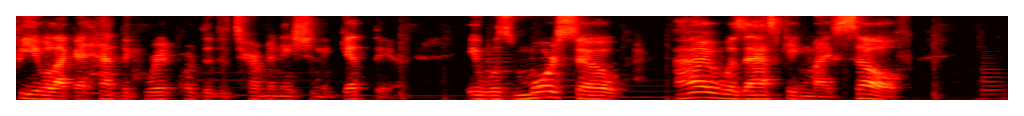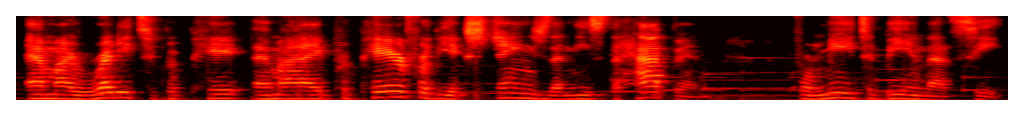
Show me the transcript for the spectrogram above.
feel like I had the grit or the determination to get there. It was more so I was asking myself, am I ready to prepare? Am I prepared for the exchange that needs to happen for me to be in that seat?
